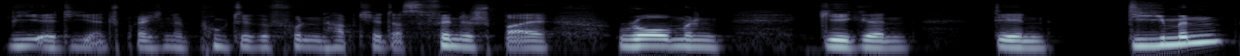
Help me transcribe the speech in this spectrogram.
wie ihr die entsprechenden Punkte gefunden habt. Hier das Finish bei Roman gegen den Demon.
